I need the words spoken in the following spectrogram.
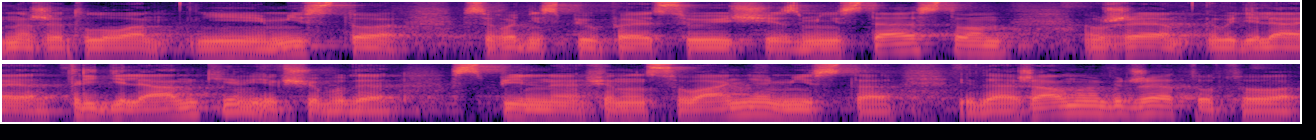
на житло. І місто сьогодні співпрацюючи з міністерством, вже виділяє три ділянки. Якщо буде спільне фінансування міста і державного бюджету, то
